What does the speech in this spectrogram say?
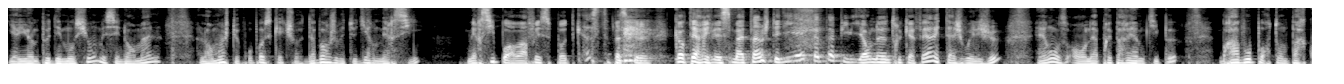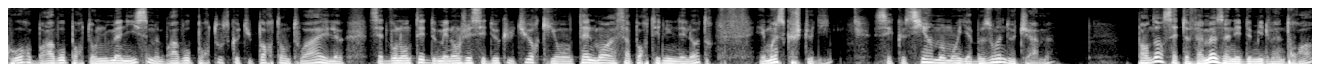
Il y a eu un peu d'émotion, mais c'est normal. Alors moi, je te propose quelque chose. D'abord, je vais te dire merci. Merci pour avoir fait ce podcast parce que quand tu es arrivé ce matin, je t'ai dit hey, papa, puis on a un truc à faire et tu as joué le jeu. Et on, a préparé un petit peu. Bravo pour ton parcours, bravo pour ton humanisme, bravo pour tout ce que tu portes en toi et cette volonté de mélanger ces deux cultures qui ont tellement à s'apporter l'une et l'autre. Et moi, ce que je te dis, c'est que si à un moment il y a besoin de jam, pendant cette fameuse année 2023,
